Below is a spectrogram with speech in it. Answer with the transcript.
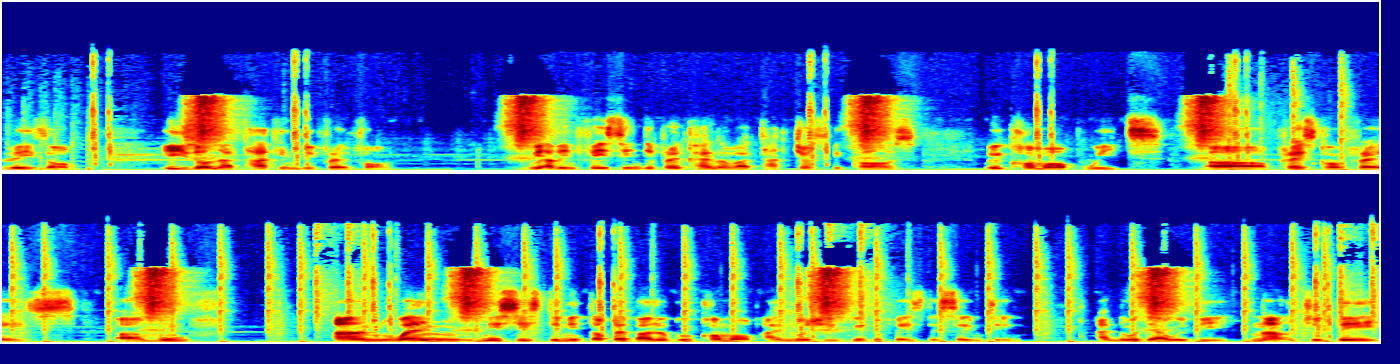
raises, up his own attack in different form. We have been facing different kind of attack just because we come up with uh, press conference uh, move. And when Mrs. Temitope Balogun come up, I know she's going to face the same thing. I know there will be. Now today,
